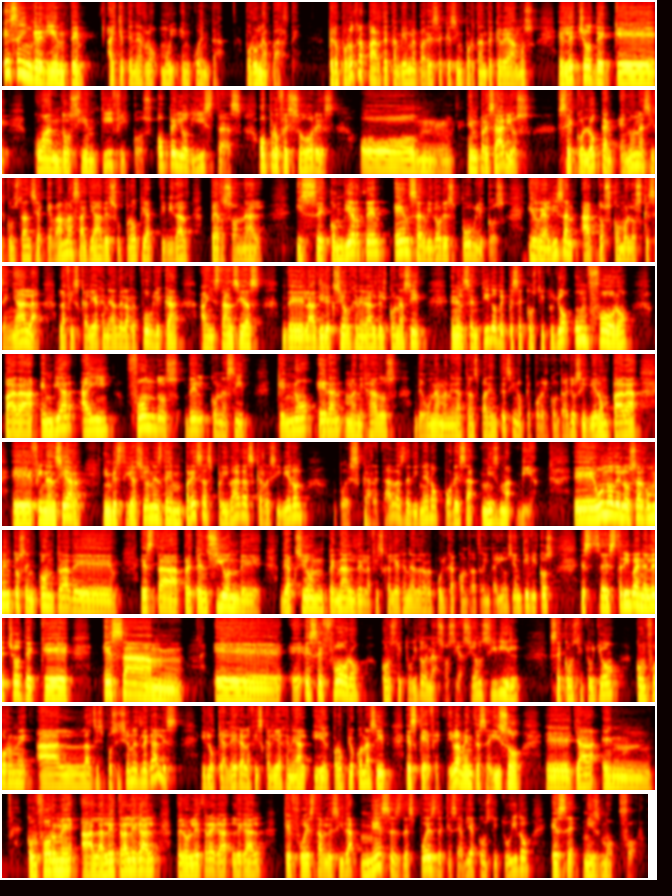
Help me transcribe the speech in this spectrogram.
Ese ingrediente hay que tenerlo muy en cuenta, por una parte. Pero por otra parte, también me parece que es importante que veamos el hecho de que cuando científicos o periodistas o profesores o mm, empresarios se colocan en una circunstancia que va más allá de su propia actividad personal y se convierten en servidores públicos y realizan actos como los que señala la Fiscalía General de la República a instancias de la Dirección General del CONACID, en el sentido de que se constituyó un foro para enviar ahí fondos del CONACID que no eran manejados de una manera transparente, sino que por el contrario sirvieron para eh, financiar investigaciones de empresas privadas que recibieron pues carretadas de dinero por esa misma vía. Eh, uno de los argumentos en contra de esta pretensión de, acción penal de la Fiscalía General de la República contra 31 científicos se estriba en el hecho de que esa, mm, eh, e, ese foro constituido en asociación civil se constituyó conforme a las disposiciones legales. Y lo que alega la Fiscalía General y el propio CONACID es que efectivamente se hizo eh, ya en conforme a la letra legal, pero letra legal que fue establecida meses después de que se había constituido ese mismo foro.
